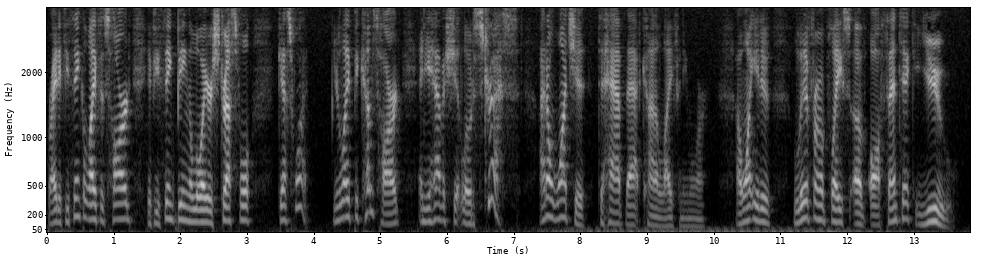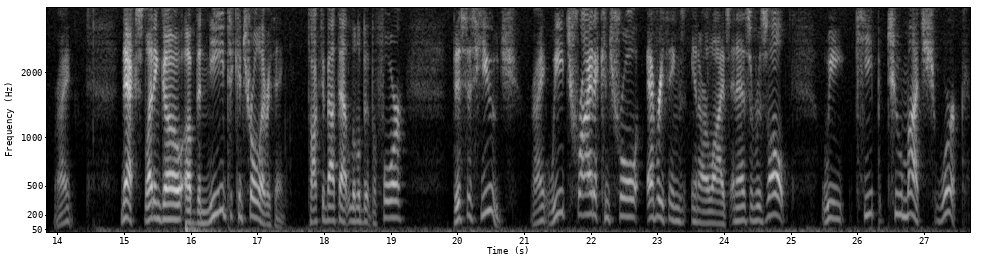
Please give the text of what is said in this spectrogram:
right? If you think life is hard, if you think being a lawyer is stressful, guess what? your life becomes hard and you have a shitload of stress. I don't want you to have that kind of life anymore. I want you to live from a place of authentic you, right? Next, letting go of the need to control everything. Talked about that a little bit before. This is huge, right? We try to control everything in our lives, and as a result, we keep too much work.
